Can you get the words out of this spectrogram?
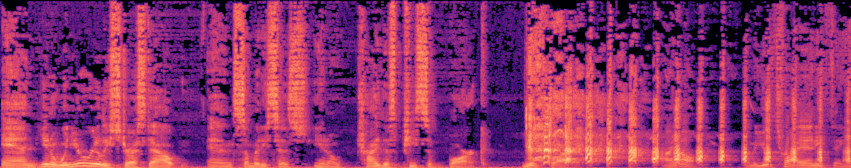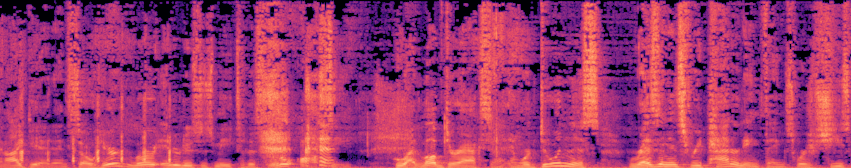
And you know, when you're really stressed out, and somebody says, you know, try this piece of bark, you'll try. I know. I mean, you'll try anything, and I did. And so here, Laura introduces me to this little Aussie who I loved her accent, and we're doing this resonance repatterning things where she's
